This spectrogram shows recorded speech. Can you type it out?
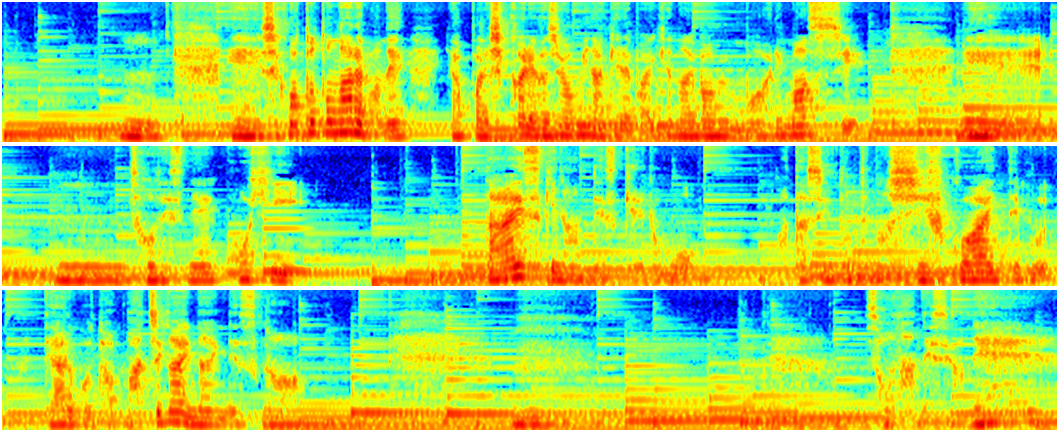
うん。えー、仕事となればねやっぱりしっかり味を見なければいけない場面もありますし、えー、うんそうですね。コーヒー大好きなんですけれども私にとっての至福アイテムであることは間違いないんですが、うん、そうなんですよね。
